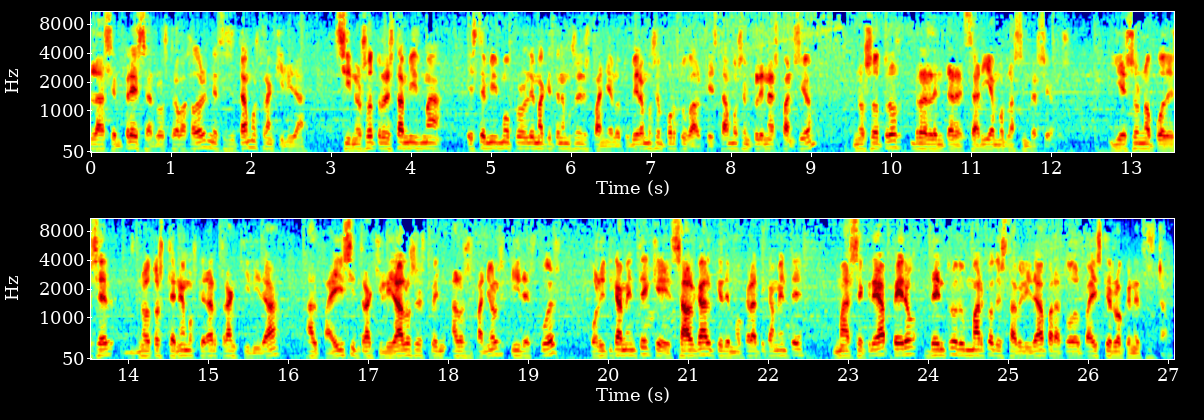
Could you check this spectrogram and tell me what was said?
las empresas, los trabajadores necesitamos tranquilidad. Si nosotros esta misma, este mismo problema que tenemos en España lo tuviéramos en Portugal, que estamos en plena expansión, nosotros ralentizaríamos las inversiones. Y eso no puede ser. Nosotros tenemos que dar tranquilidad al país y tranquilidad a los, a los españoles y después políticamente que salga el que democráticamente más se crea, pero dentro de un marco de estabilidad para todo el país, que es lo que necesitamos.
